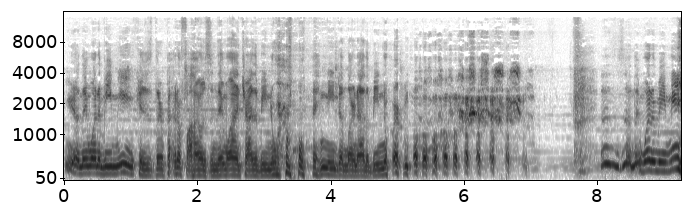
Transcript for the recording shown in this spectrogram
you know, they want to be me because they're pedophiles and they want to try to be normal. they need to learn how to be normal. so they want to be me.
